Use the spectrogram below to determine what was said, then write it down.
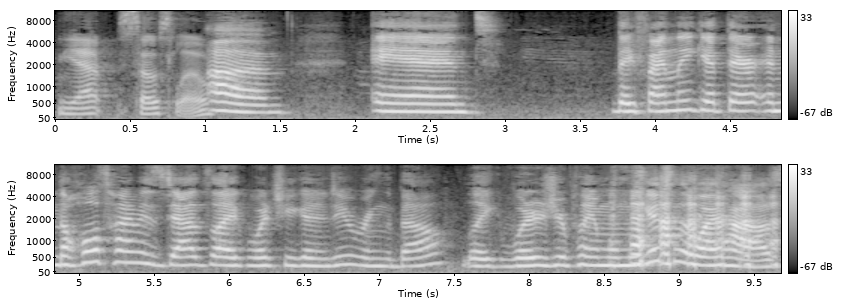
Yep, so slow. Um, and they finally get there, and the whole time his dad's like, "What you gonna do? Ring the bell? Like, what is your plan when we get to the White House?"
